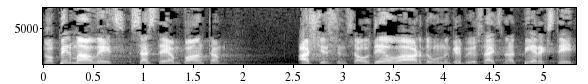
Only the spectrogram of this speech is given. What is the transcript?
no pirmā līdz sastajam pantam. Atšķirsim savu dievu vārdu un gribu jūs aicināt pierakstīt.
